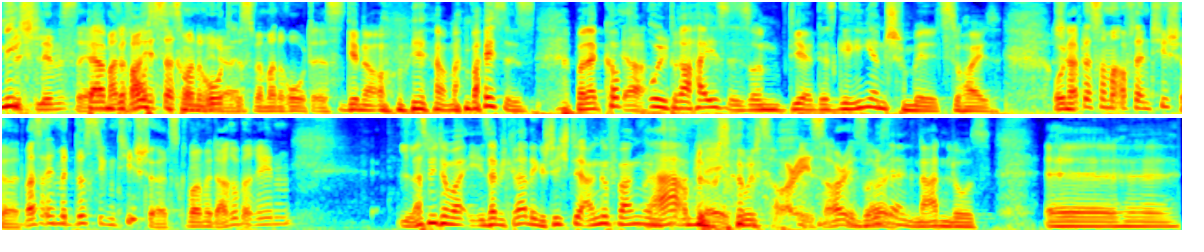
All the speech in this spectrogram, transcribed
ist nicht. das Schlimmste. Ja. Man weiß, dass man rot wieder. ist, wenn man rot ist. Genau, ja, man weiß es, weil der Kopf Ja. ultra heiß ist und dir das Gehirn schmilzt so heiß. Und Schreib das nochmal auf dein T-Shirt. Was eigentlich mit lustigen T-Shirts? Wollen wir darüber reden? lass mich nochmal, jetzt habe ich gerade eine Geschichte angefangen Ah, okay, gut. Sorry, sorry, So ist sorry. ein gnadenlos. Äh, äh,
